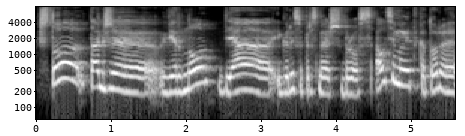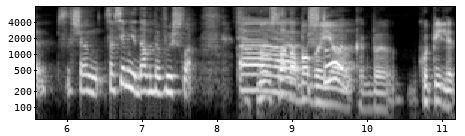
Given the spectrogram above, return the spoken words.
Что также верно для игры Super Smash Bros. Ultimate, которая совершенно, совсем недавно вышла. Ну, слава богу, что... ее как бы купили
